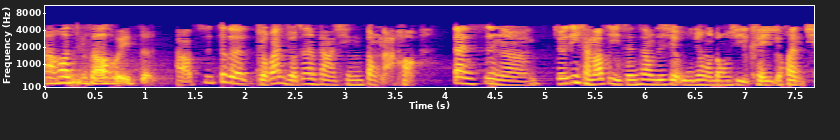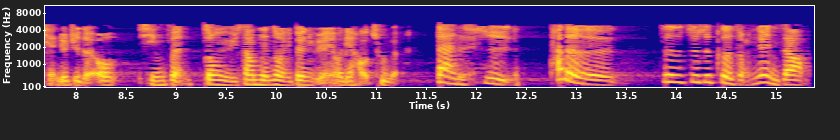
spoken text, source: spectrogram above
然后什么时候要回诊。好，是这个九万九真的非常心动啦哈。但是呢，就是一想到自己身上这些无用的东西可以换钱，就觉得哦兴奋，终于上天终于对女人有点好处了。但是它的这就是各种，因为你知道，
